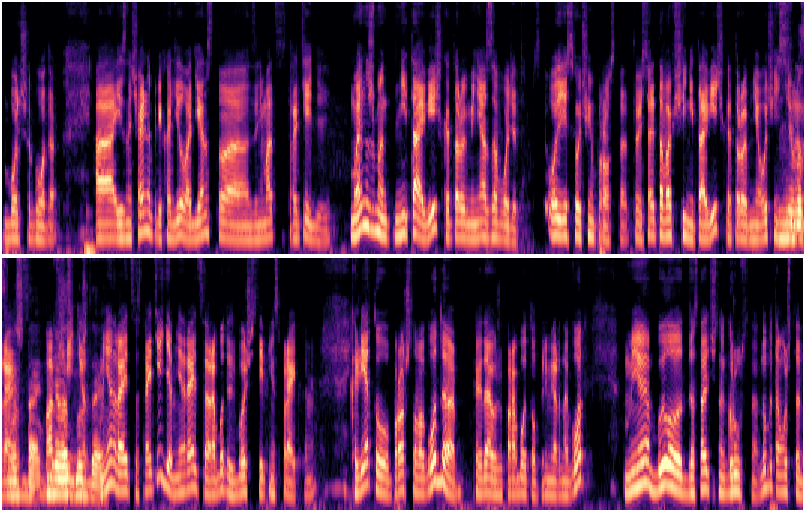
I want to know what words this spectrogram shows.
больше года, а изначально приходил в агентство заниматься стратегией менеджмент не та вещь, которая меня заводит. Если очень просто. То есть это вообще не та вещь, которая мне очень сильно не нравится. Вообще не нет. Мне нравится стратегия, мне нравится работать в большей степени с проектами. К лету прошлого года, когда я уже поработал примерно год, мне было достаточно грустно. Ну, потому что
